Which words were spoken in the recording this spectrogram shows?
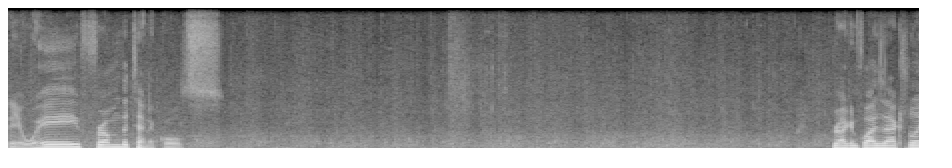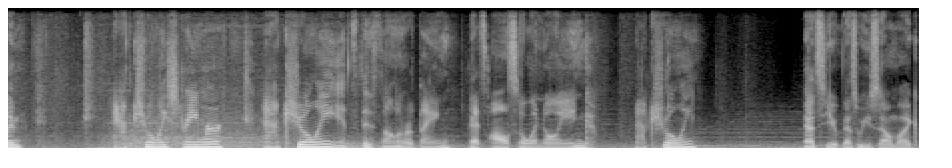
Stay away from the tentacles. Dragonflies, actually. Actually, streamer. Actually, it's this other thing that's also annoying. Actually. That's you. That's what you sound like.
